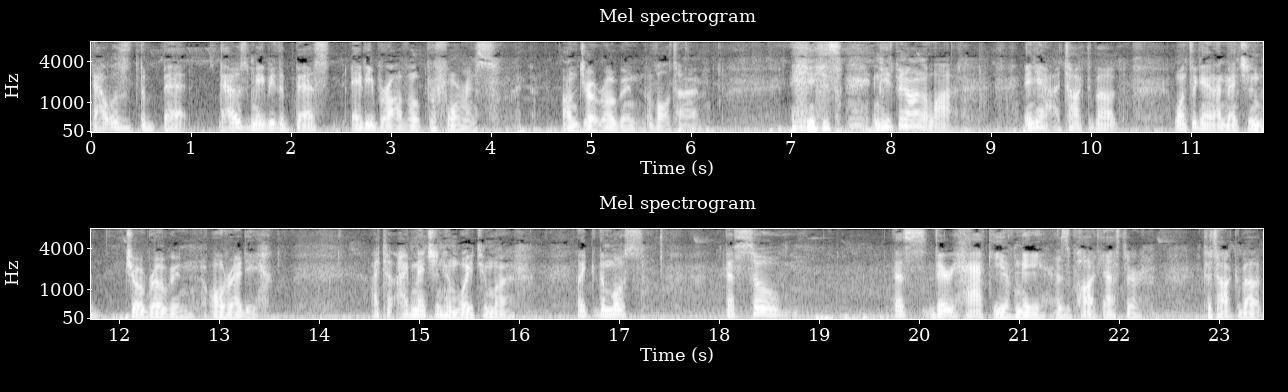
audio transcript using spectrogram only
That was the bet. That was maybe the best Eddie Bravo performance on Joe Rogan of all time. He's and he's been on a lot. And yeah, I talked about once again I mentioned Joe Rogan already. I, t- I mentioned him way too much. Like the most, that's so, that's very hacky of me as a podcaster to talk about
